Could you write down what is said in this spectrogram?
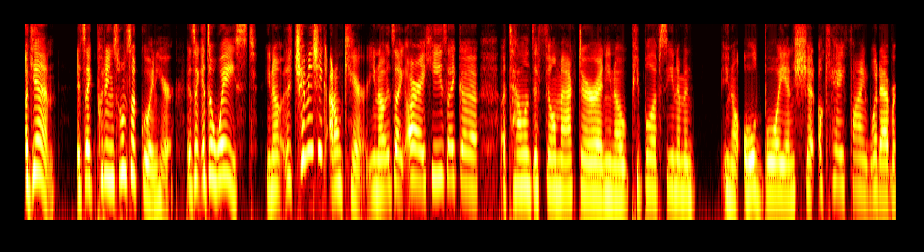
again, it's like putting Son Suk-ku in here. It's like it's a waste. You know, Choi Min-sik, I don't care. You know, it's like all right, he's like a, a talented film actor, and you know, people have seen him in you know old boy and shit. Okay, fine, whatever.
